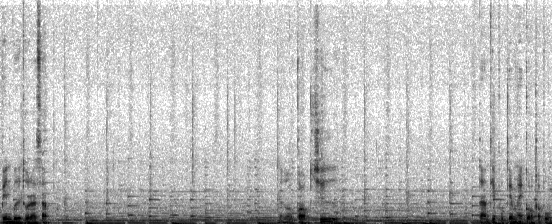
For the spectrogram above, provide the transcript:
เป็นเบอร์โทรศัพท์ แล้วก็กรอกชื่อ ตามที่โปรแกรมให้กรอกครับผม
